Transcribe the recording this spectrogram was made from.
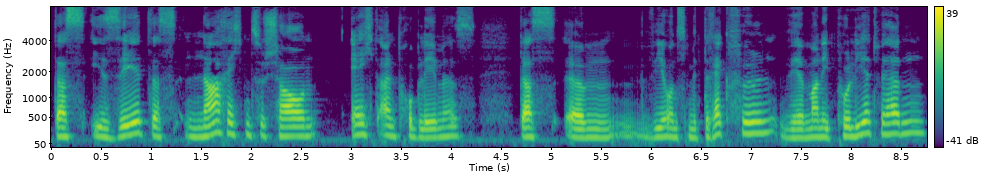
dass ihr seht, dass Nachrichten zu schauen echt ein Problem ist, dass ähm, wir uns mit Dreck füllen, wir manipuliert werden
